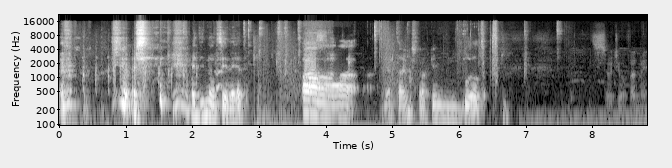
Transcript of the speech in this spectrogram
I did not say that. Ah, oh, your tank's fucking blurred. So jovial, mate.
